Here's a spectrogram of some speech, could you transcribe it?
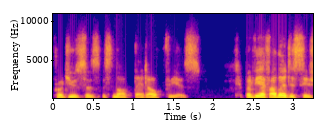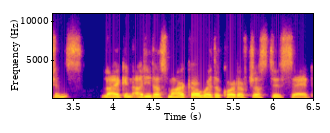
producers is not that obvious. But we have other decisions, like in Adidas Marca, where the Court of Justice said,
